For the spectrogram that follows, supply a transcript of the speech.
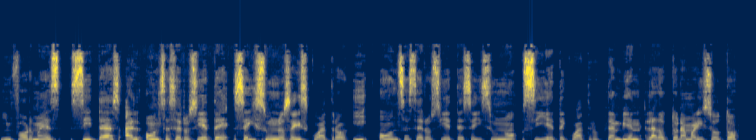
Informes, citas al 1107-6164 y 1107-6174. También también la doctora Marisoto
